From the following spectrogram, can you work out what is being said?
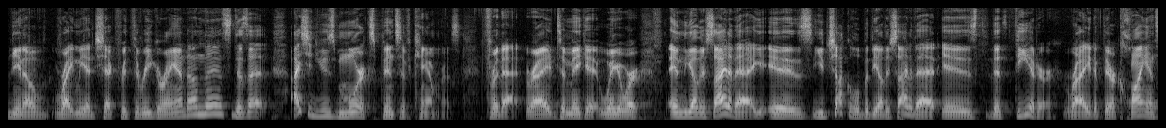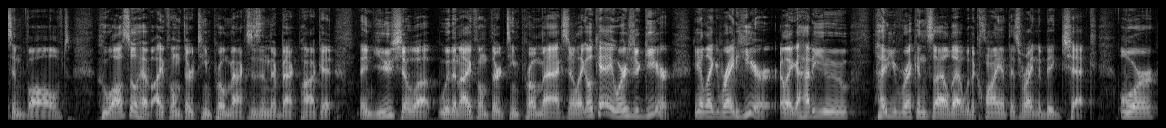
you know, write me a check for three grand on this. Does that, I should use more expensive cameras for that, right? To make it, make it work. And the other side of that is you chuckle, but the other side of that is the theater, right? If there are clients involved, who also have iPhone 13 Pro Maxes in their back pocket, and you show up with an iPhone 13 Pro Max, and you're like, okay, where's your gear? You're like right here. Like, how do you how do you reconcile that with a client that's writing a big check? Or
